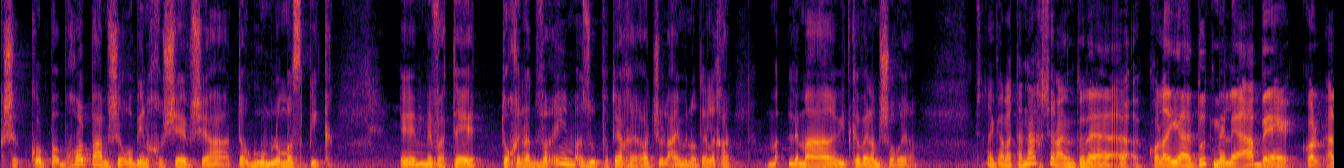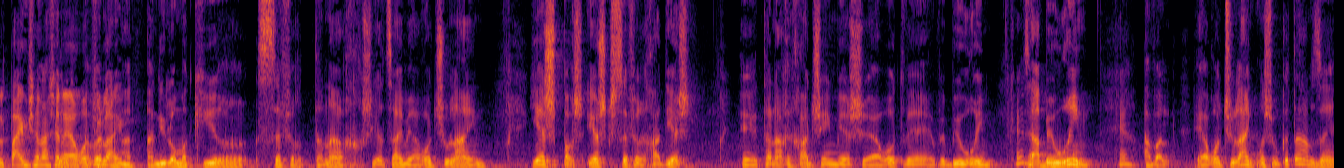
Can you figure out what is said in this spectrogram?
כשכל, בכל פעם שרובין חושב שהתרגום לא מספיק מבטא את תוכן הדברים, אז הוא פותח הערת שוליים ונותן לך למה התכוון המשורר. גם התנ"ך שלנו, אתה יודע, כל היהדות מלאה בכל אלפיים שנה של כן, הערות שוליים. אני לא מכיר ספר תנ"ך שיצא עם הערות שוליים. יש, פרש, יש ספר אחד, יש אה, תנ"ך אחד שאם יש הערות וביאורים. כן. זה הביאורים. כן. אבל הערות שוליים, כמו שהוא כתב, זה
